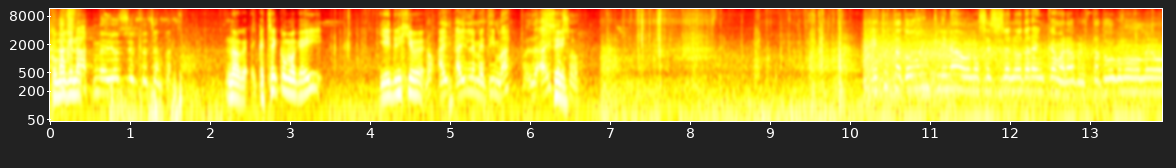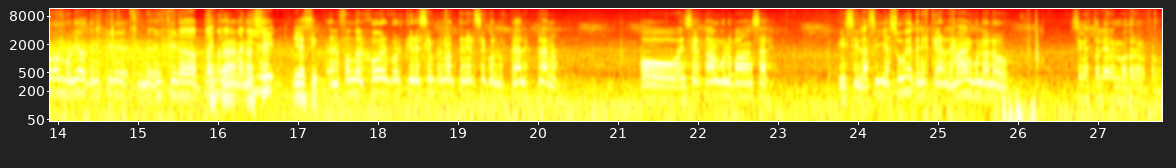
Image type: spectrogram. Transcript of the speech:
Como que no. Me dio 180. No, ¿cachai? Como que ahí. Y ahí tenés que. No, ahí, ahí le metí más. Ahí Sí. pasó. Esto está todo inclinado, no sé si se notará en cámara, pero está todo como medio bamboleado. Tenés que ir, tenés que ir adaptando las manillas. así y así. En el fondo el hoverboard quiere siempre mantenerse con los pedales planos o en cierto ángulo para avanzar. Y si la silla sube tenés que darle más ángulo a lo... Sin estolear el motor en el fondo.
